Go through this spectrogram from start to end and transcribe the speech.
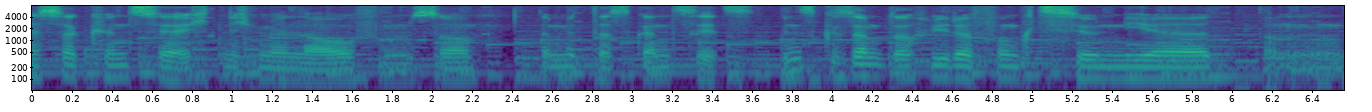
Besser könnte es ja echt nicht mehr laufen. So, damit das Ganze jetzt insgesamt auch wieder funktioniert. Dann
